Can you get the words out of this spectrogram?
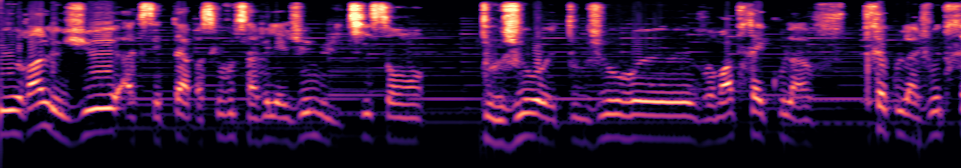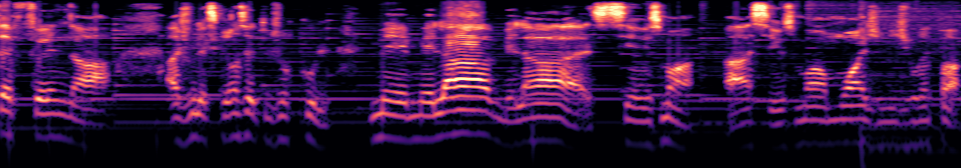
eux, rend le jeu acceptable parce que vous le savez, les jeux multi sont toujours, toujours euh, vraiment très cool, à, très cool à jouer, très fun à, jouer. L'expérience est toujours cool. Mais, mais là, mais là, sérieusement, ah, sérieusement, moi, je n'y jouerai pas.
